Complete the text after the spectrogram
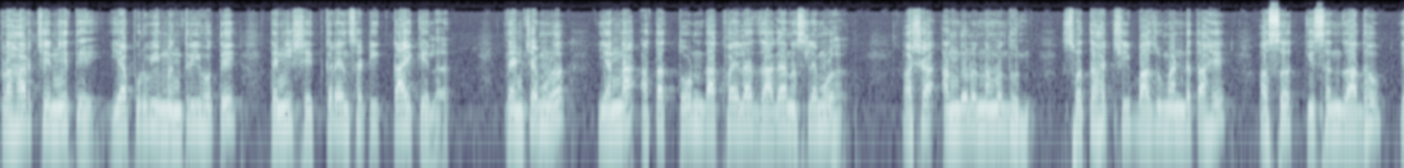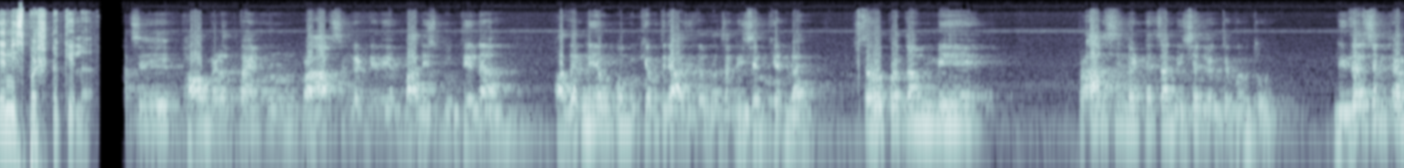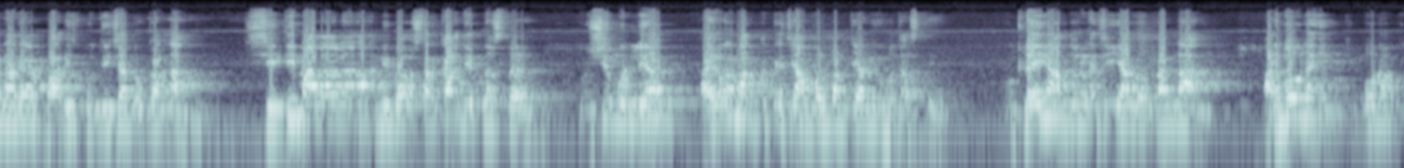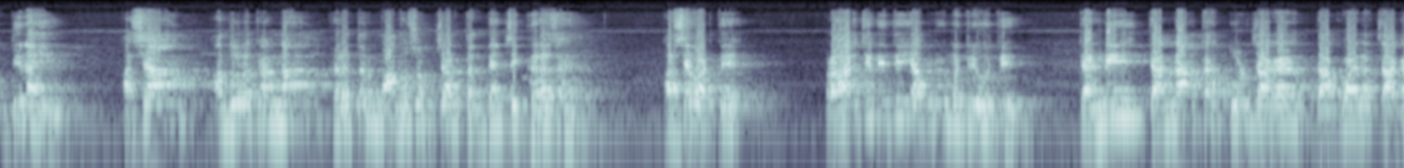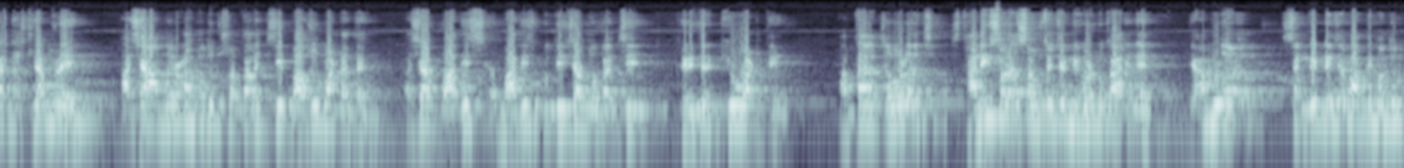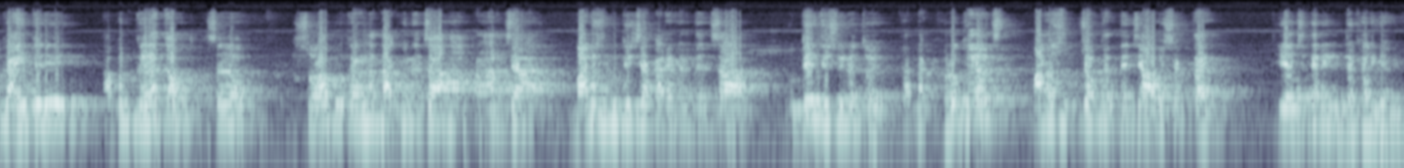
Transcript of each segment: प्रहारचे नेते यापूर्वी मंत्री होते त्यांनी शेतकऱ्यांसाठी काय केलं? त्यांच्यामुळं यांना आता तोंड दाखवायला जागा नसल्यामुळं अशा आंदोलनामधून स्वतःची बाजू मांडत आहे असं किसन जाधव यांनी स्पष्ट केलं. भाव मिळत नाही म्हणून प्रहार संघटनेने बालिश बुद्धीनं आदरणीय उपमुख्यमंत्री अजितदादांचा निषेध केलेला आहे. सर्वप्रथम मी प्रहार संघटनेचा निषेध व्यक्त करतो. निदर्शन करणाऱ्या बालिश बुद्धीच्या लोकांना शेतीमालाला हमीभाव सरकार देत नसतं कृषी मूल्य आयोगामार्फत त्याची अंमलबजावणी होत असते. कुठल्याही आंदोलनाची या लोकांना अनुभव नाही किंवा बुद्धी नाही अशा आंदोलकांना खर तर मानसोपचार तज्ज्ञांची गरज आहे. असे वाटते प्रहारचे नेते यापूर्वी मंत्री होते. त्यांनी त्यांना आता तोंड जागा दाखवायला जागा नसल्यामुळे अशा आंदोलनामधून स्वतःची बाजू मांडत आहेत. अशा बाधिश बाधित बुद्धीच्या लोकांची खरी तर क्यू वाटते. आता जवळच स्थानिक स्वराज्य संस्थेच्या निवडणुका आलेल्या आहेत. त्यामुळं संघटनेच्या माध्यमातून काहीतरी आपण करत आहोत असं सोलापूरकरांना दाखवण्याचा हा प्रहारच्या बालिश बुद्धीच्या कार्यकर्त्यांचा उद्देश दिसून येतोय. त्यांना खरोखरच मानस उपचार तज्ञांची आवश्यकता आहे याची त्यांनी दखल घ्यावी.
